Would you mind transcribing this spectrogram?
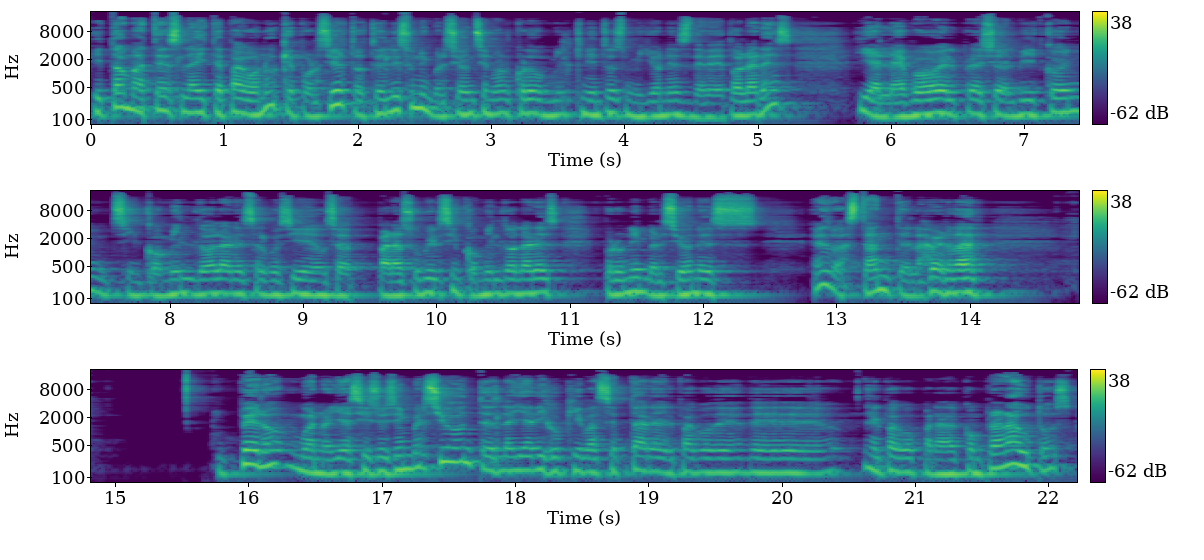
y, toma Tesla y te pago, ¿no? Que por cierto, Tesla hizo una inversión, si no recuerdo, 1.500 millones de dólares y elevó el precio del bitcoin 5.000 dólares, algo así. O sea, para subir 5.000 dólares por una inversión es, es bastante, la verdad. Pero bueno, ya se hizo esa inversión, Tesla ya dijo que iba a aceptar el pago, de, el pago para comprar autos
